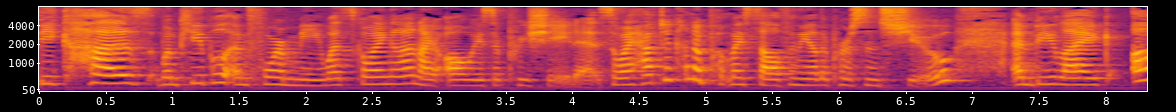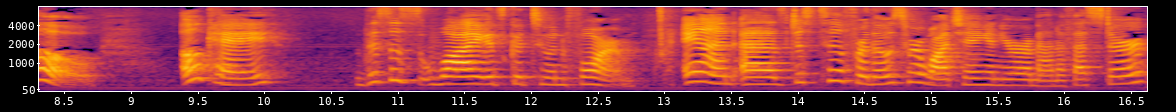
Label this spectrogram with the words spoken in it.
because when people inform me what's going on, I always appreciate it. So, I have to kind of put myself in the other person's shoe and be like, oh, okay, this is why it's good to inform. And as just to, for those who are watching and you're a manifester,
